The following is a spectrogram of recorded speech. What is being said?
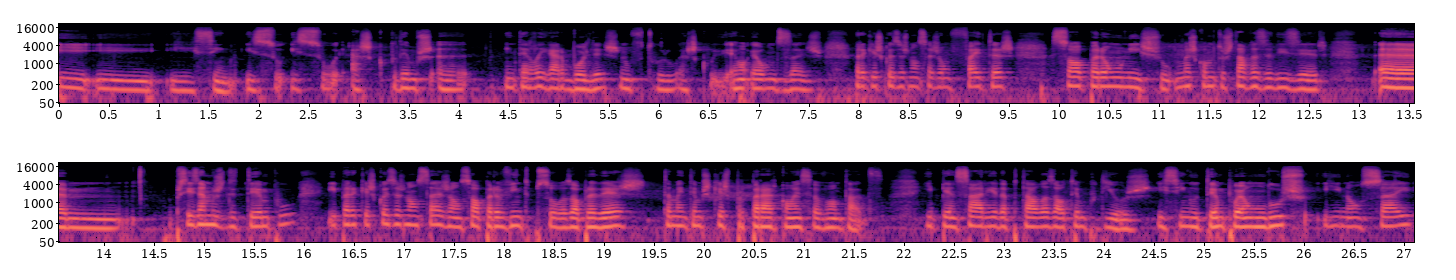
E, e, e, sim, isso, isso acho que podemos uh, interligar bolhas no futuro. Acho que é, é, um desejo para que as coisas não sejam feitas só para um nicho, mas como tu estavas a dizer. Um, ehm, precisamos de tempo e para que as coisas não sejam só para 20 pessoas ou para 10, também temos que as preparar com essa vontade e pensar e adaptá-las ao tempo de hoje. E sim, o tempo é um luxo e não sei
